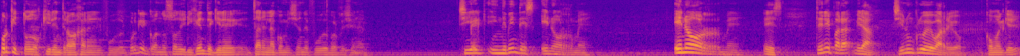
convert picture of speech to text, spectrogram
¿Por qué todos quieren trabajar en el fútbol? ¿Por qué cuando sos dirigente quieres estar en la comisión de fútbol profesional? Si el Independiente es enorme, enorme es. Tenés para, mira, si en un club de barrio, como el que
